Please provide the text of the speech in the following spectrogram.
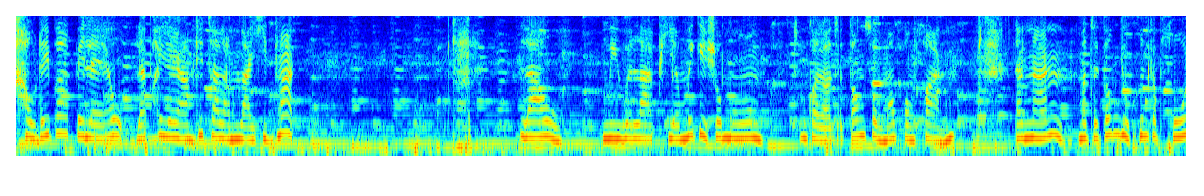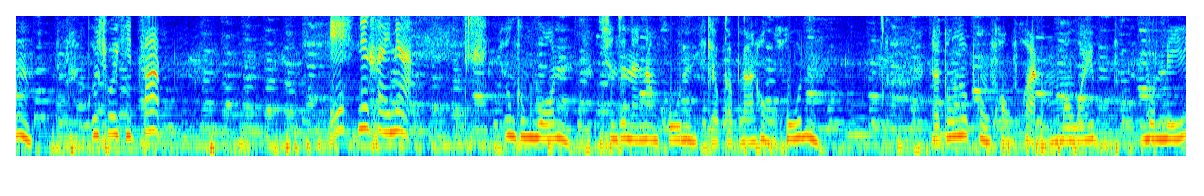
เขาได้บ้าไปแล้วและพยายามที่จะลำลายหินมัดเรามีเวลาเพียงไม่กี่ชั่วโมงจนกว่าเราจะต้องส่งมอบของขวัญ ดังนั้นมันจะต้องอยู่ขึ้นกับคุณ เพื่อช่วยฮิตมัดเอ๊ะ นี่ใครเนี่ยไม่ต้องกังวล ฉันจะแนะนำคุณเกี่ยวกับงานของคุณ แล้วต้องรวบของของขวัญมาไว้บนนี้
